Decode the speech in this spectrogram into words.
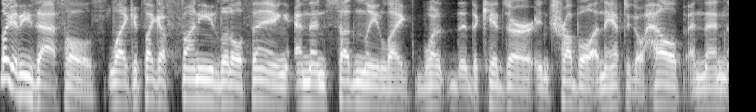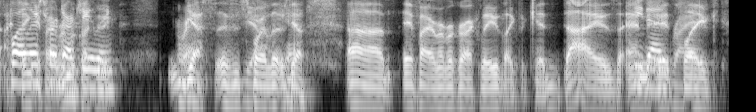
"Look at these assholes!" Like it's like a funny little thing, and then suddenly, like, what the, the kids are in trouble, and they have to go help, and then I think Spoilers if I for remember correctly- Darjeeling. Yes, if it's spoilers. Yeah, Um, if I remember correctly, like the kid dies, and does. it's Right. like,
